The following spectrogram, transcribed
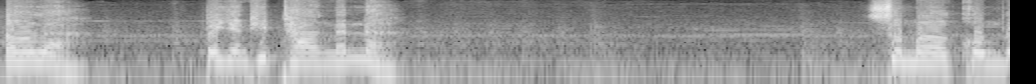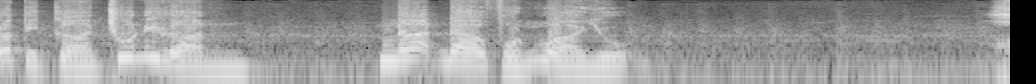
เอาล่ะ ไปยังทิศทางนั้นน่ะ สมาคมรติการชั่วนิรันดร์ณดาวฝนวายุ โห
